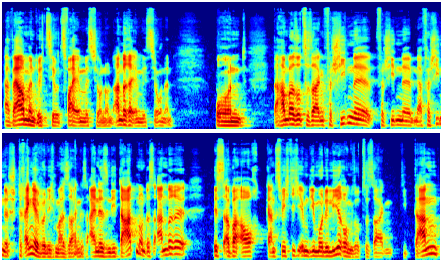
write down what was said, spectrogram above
erwärmen durch CO2-Emissionen und andere Emissionen. Und da haben wir sozusagen verschiedene, verschiedene, ja, verschiedene Stränge, würde ich mal sagen. Das eine sind die Daten und das andere ist aber auch ganz wichtig eben die Modellierung sozusagen, die dann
